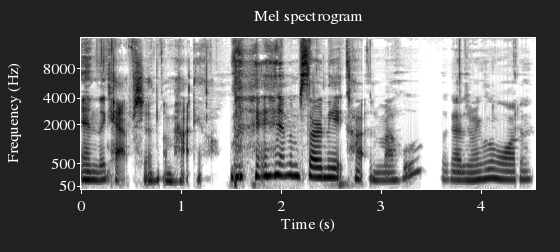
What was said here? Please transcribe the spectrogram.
in the caption i'm high y'all and i'm starting to get caught in my whoop i gotta drink some water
